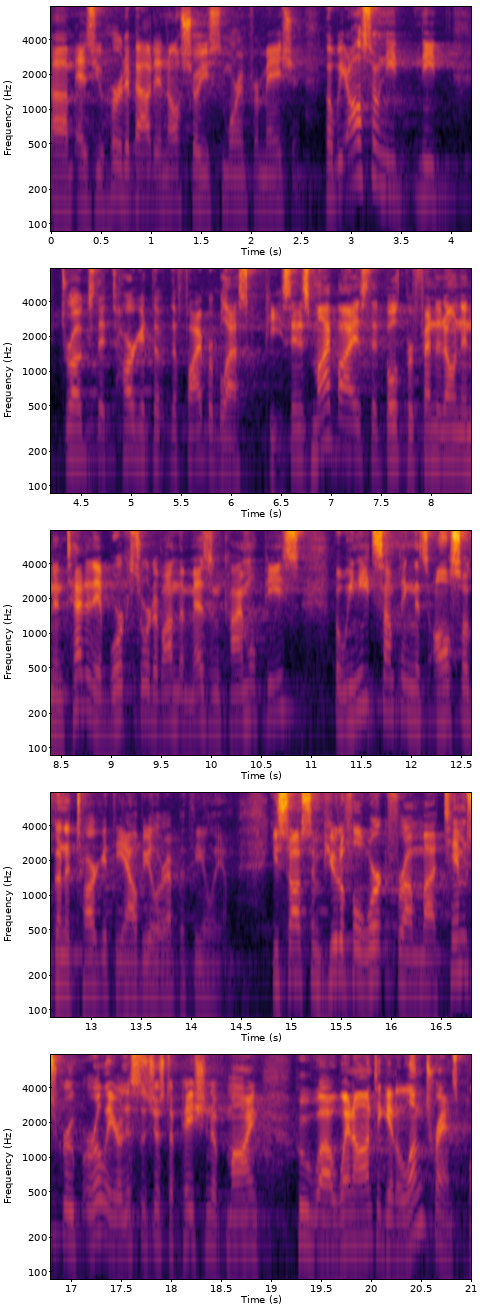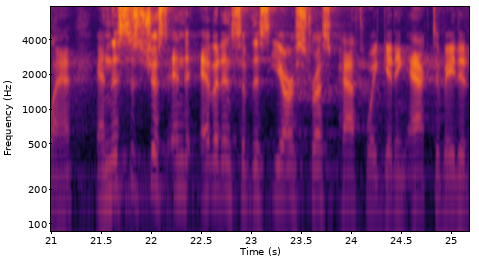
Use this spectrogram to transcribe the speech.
um, as you heard about, and I'll show you some more information. But we also need, need drugs that target the, the fibroblast piece. And it's my bias that both pirfenidone and nintedanib work sort of on the mesenchymal piece, but we need something that's also going to target the alveolar epithelium. You saw some beautiful work from uh, Tim's group earlier. This is just a patient of mine who uh, went on to get a lung transplant, and this is just evidence of this ER stress pathway getting activated,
